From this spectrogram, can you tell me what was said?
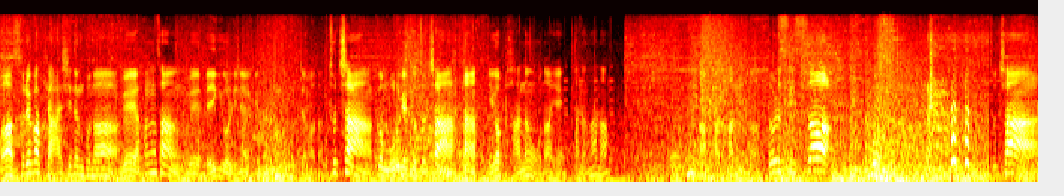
와 수레바퀴 아시는구나. 왜 항상 왜 렉이 걸리냐 여기 항상 볼 때마다. 투창! 그건 모르겠고 투창! 이거 반응 오나 얘? 반응하나? 아 반응하는구나. 쏠 수 있어! 투창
